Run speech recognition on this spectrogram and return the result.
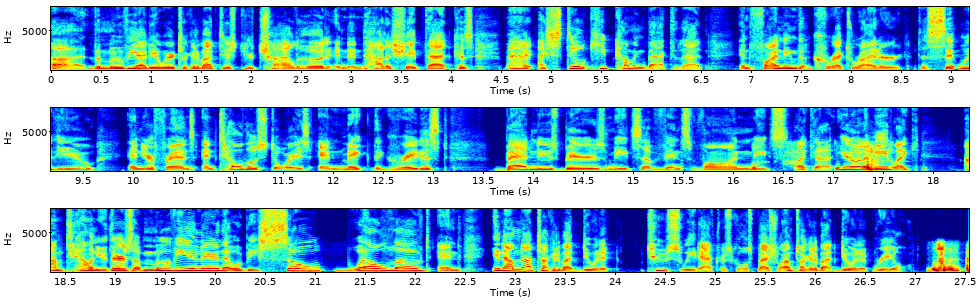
uh, the movie idea we were talking about, just your childhood and, and how to shape that? Because man, I, I still keep coming back to that and finding the correct writer to sit with you and your friends and tell those stories and make the greatest Bad News Bears meets a Vince Vaughn meets like a you know what I mean like. I'm telling you, there's a movie in there that would be so well loved, and and I'm not talking about doing it too sweet after school special. I'm talking about doing it real. oh,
